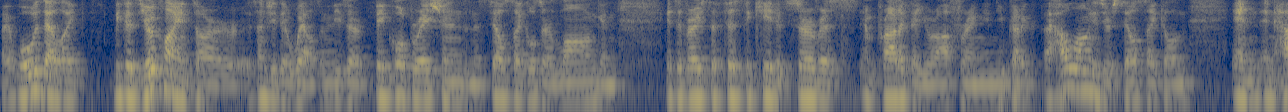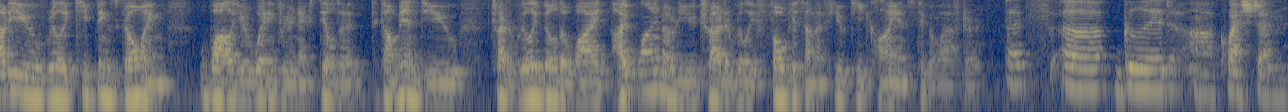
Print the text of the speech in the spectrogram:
right? What was that like? Because your clients are essentially they're whales. I mean, these are big corporations, and the sales cycles are long, and it's a very sophisticated service and product that you're offering. And you've got to, how long is your sales cycle, and and and how do you really keep things going while you're waiting for your next deal to, to come in? Do you try to really build a wide pipeline, or do you try to really focus on a few key clients to go after? That's a good uh, question.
